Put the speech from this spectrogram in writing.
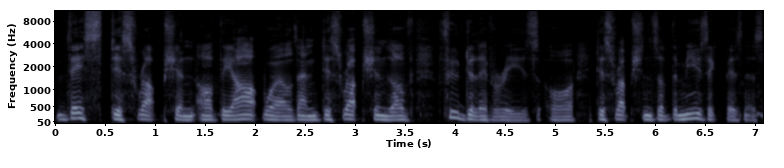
this disruption of the art world and disruptions of food deliveries or disruptions of the music business.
